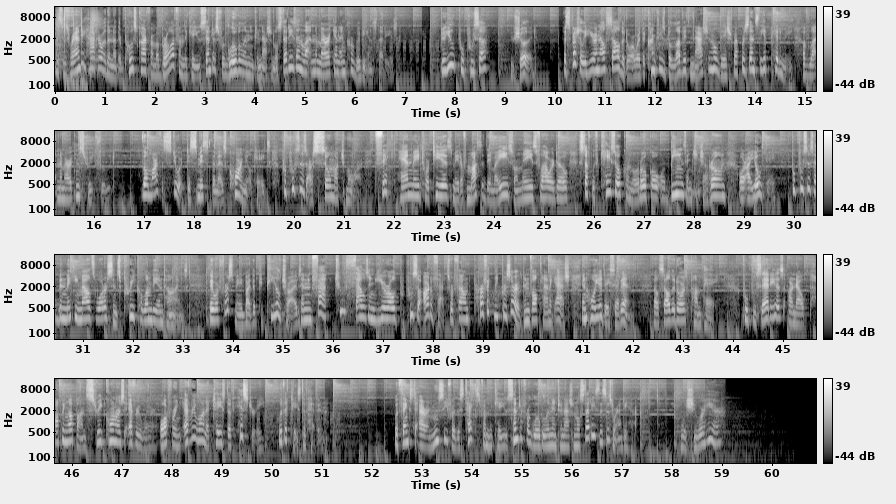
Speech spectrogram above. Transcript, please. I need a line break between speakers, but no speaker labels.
This is Randi Hacker with another postcard from abroad from the KU Centers for Global and International Studies and Latin American and Caribbean Studies. Do you pupusa? You should. Especially here in El Salvador, where the country's beloved national dish represents the epitome of Latin American street food. Though Martha Stewart dismissed them as cornmeal cakes, pupusas are so much more. Thick, handmade tortillas made of masa de maíz or maize flour dough, stuffed with queso con loroco or beans and chicharron or ayote, Pupusas have been making mouths water since pre Columbian times. They were first made by the Pipil tribes, and in fact, 2,000 year old pupusa artifacts were found perfectly preserved in volcanic ash in Joya de Cerén, El Salvador's Pompeii. Pupuserias are now popping up on street corners everywhere, offering everyone a taste of history with a taste of heaven. With thanks to Aron Muci for this text from the KU Center for Global and International Studies, this is Randi Hack. Wish you were here.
